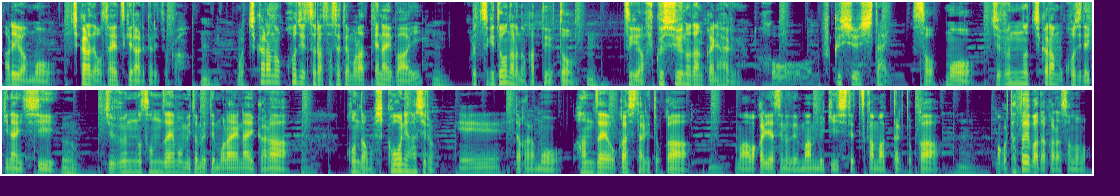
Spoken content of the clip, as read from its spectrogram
あるいはもう力で押さえつけられたりとかうん。もう力の誇示すらさせてもらえない場合こうんれ次どうなるのかっていうとうん。次は復讐の段階に入るよ。ほう。復讐したい。そう。もう自分の力も誇示できないしうん。自分の存在も認めてもらえないから今度はもう非行に走るだからもう犯罪を犯したりとかうん。まあ分かりやすいので万引きして捕まったりとか、うん。まあ、これ例えばだからその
